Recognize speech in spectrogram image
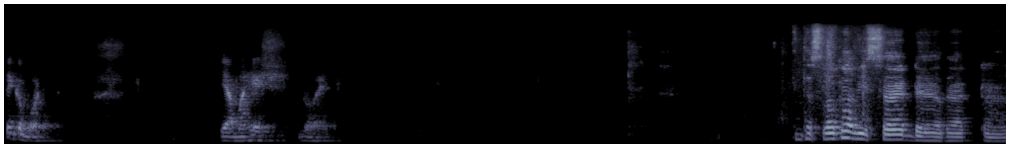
Think about it. Yeah, Mahesh, go ahead. In the sloka, we said uh, that uh,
